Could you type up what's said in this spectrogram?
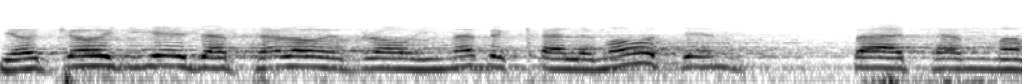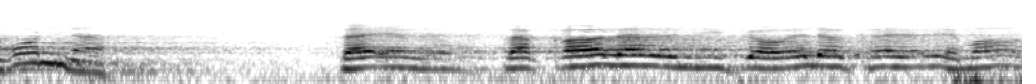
یا جای دیگه از ابتلا ابراهیم به کلمات فاتمهن فقال که امام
